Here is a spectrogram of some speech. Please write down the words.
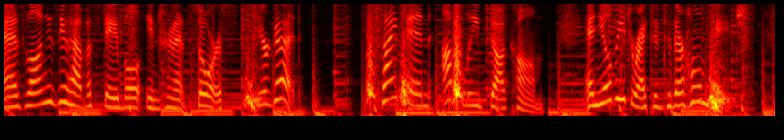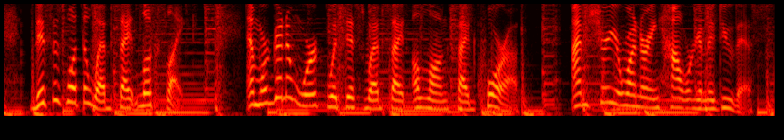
as long as you have a stable internet source, you're good. Type in upleap.com and you'll be directed to their homepage. This is what the website looks like. And we're going to work with this website alongside Quora. I'm sure you're wondering how we're going to do this.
